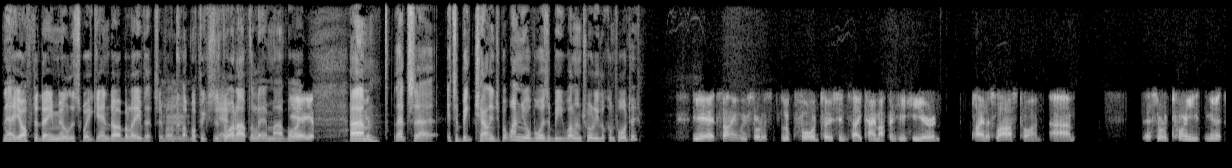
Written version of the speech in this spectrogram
Now, you're off to Deanmill this weekend, I believe. That's if I've got my fixtures Yep. right after Landmark Boy. Yeah, yep. Um, That's uh, It's a big challenge, but one your boys will be well and truly looking forward to. Yeah, it's something we've sort of looked forward to since they came up and hit here and played us last time. Um, they're sort of 20 minutes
